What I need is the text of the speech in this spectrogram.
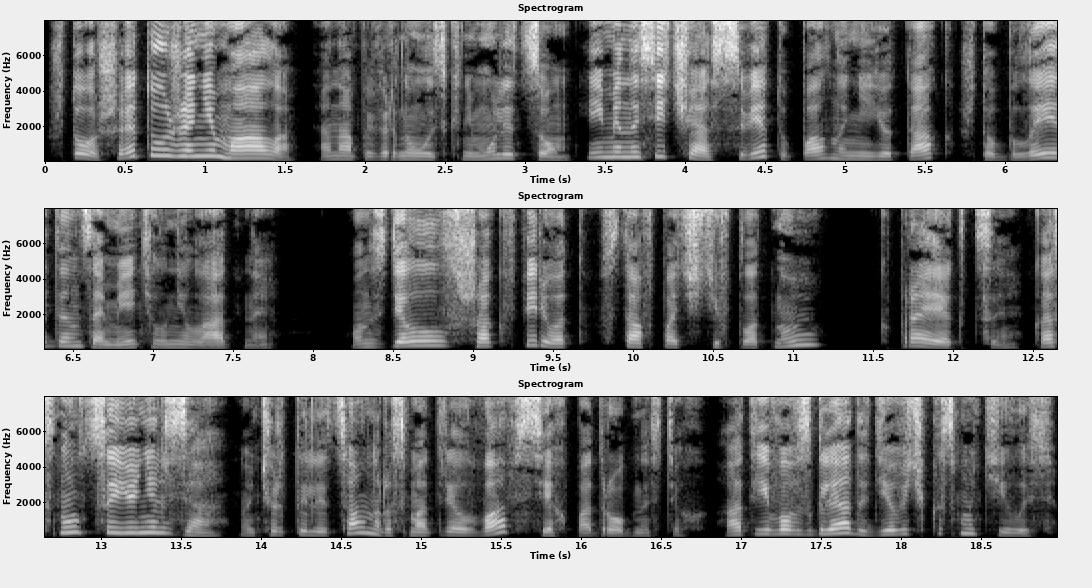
«Что ж, это уже немало», — она повернулась к нему лицом. Именно сейчас свет упал на нее так, что Блейден заметил неладное. Он сделал шаг вперед, встав почти вплотную проекции. Коснуться ее нельзя, но черты лица он рассмотрел во всех подробностях. От его взгляда девочка смутилась.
